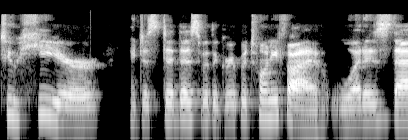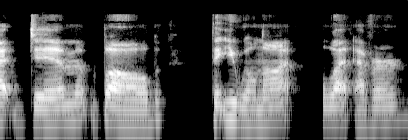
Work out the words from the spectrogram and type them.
to hear. I just did this with a group of 25. What is that dim bulb that you will not let ever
